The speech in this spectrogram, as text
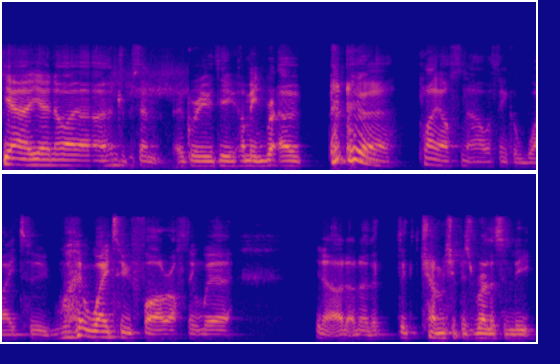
Yeah, yeah, no, I 100% agree with you. I mean, uh, playoffs now, I think, are way too way, way too far off. I think we're, you know, I don't know, the, the championship is relatively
